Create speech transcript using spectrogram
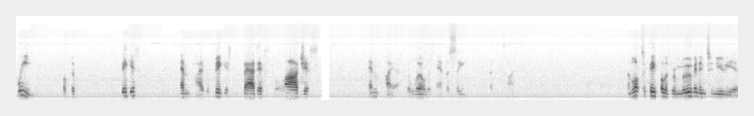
queen of the biggest empire, the biggest, baddest, largest empire the world has ever seen. And lots of people, as we're moving into New Year,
